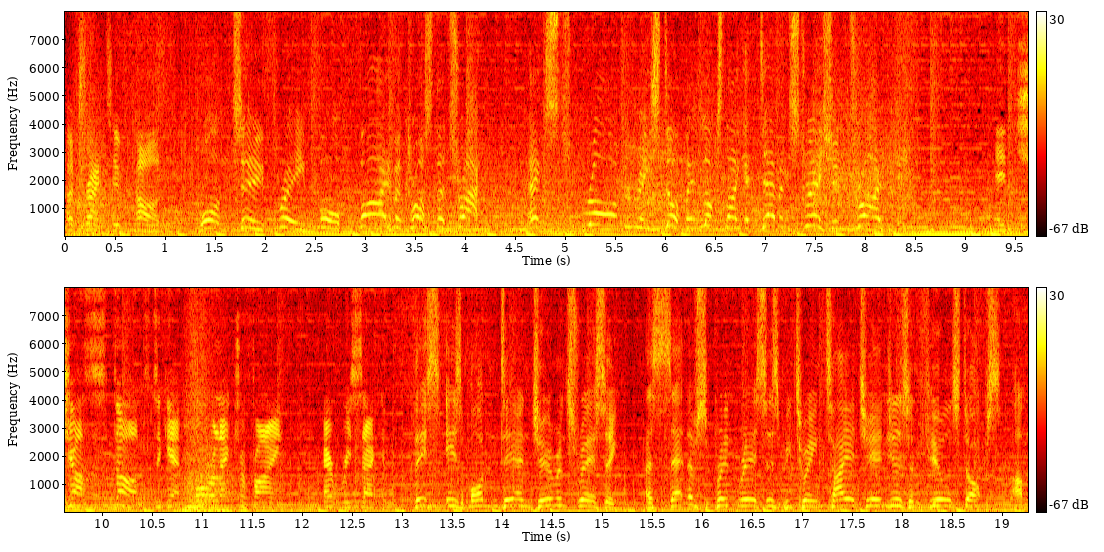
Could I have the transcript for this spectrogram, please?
attractive cars. One, two, three, four, five across the track. Extraordinary stuff. It looks like a demonstration drive. It just starts to get more electrifying every second. This is modern day endurance racing, a set of sprint races between tyre changes and fuel stops. I'm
